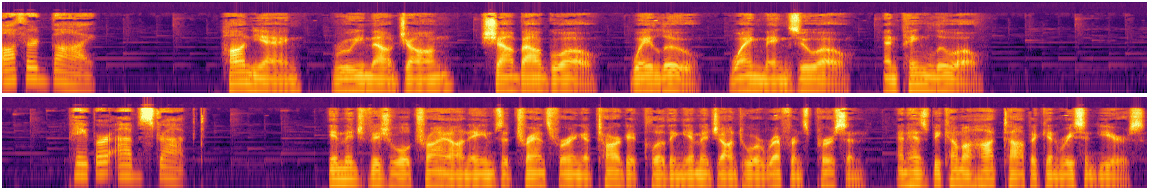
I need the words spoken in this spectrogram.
Authored by Han Yang, Ruimao Zhang, Xiaobao Guo, Wei Lu, Wangmeng Zuo, and Ping Luo. Paper Abstract Image Visual Try-On aims at transferring a target clothing image onto a reference person, and has become a hot topic in recent years.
